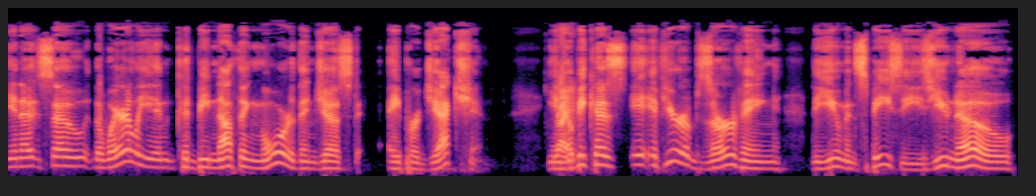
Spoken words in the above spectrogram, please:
you know so the werlian could be nothing more than just a projection you know Right. because if you're observing the human species you know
